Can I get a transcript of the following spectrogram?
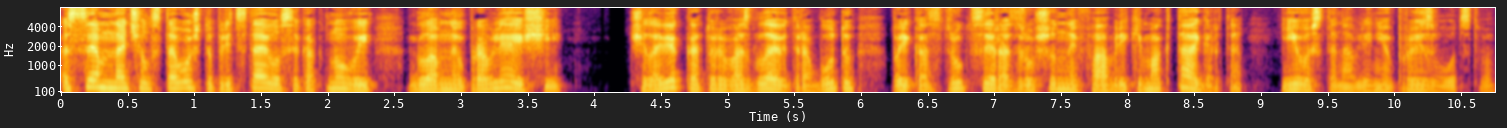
Сэм начал с того, что представился как новый главный управляющий, человек, который возглавит работу по реконструкции разрушенной фабрики Мактагерта и восстановлению производства.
